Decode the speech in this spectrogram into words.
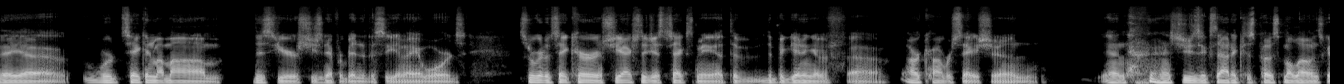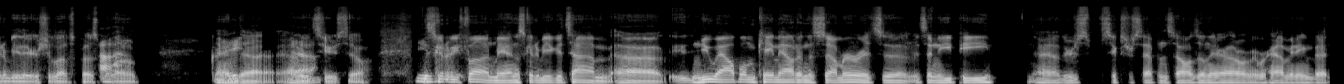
they uh, we're taking my mom this year. She's never been to the CMA Awards. so we're going to take her. And she actually just texted me at the the beginning of uh, our conversation, and, and she's excited because Post Malone's going to be there. She loves Post Ah, Malone. Great. And uh, I do too. So He's it's going to be fun, man. It's going to be a good time. Uh, new album came out in the summer. It's a it's an EP. Uh, there's six or seven songs on there. I don't remember how many, but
